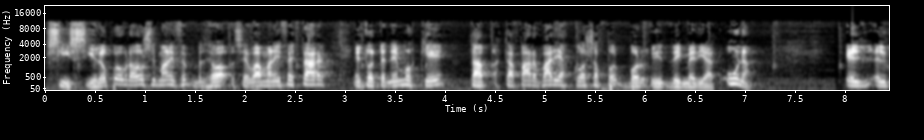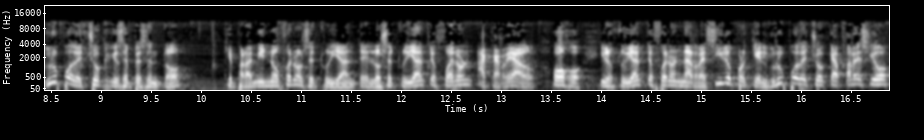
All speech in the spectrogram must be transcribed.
si, si el Obrador se, va, se va a manifestar, entonces tenemos que tap- tapar varias cosas por- de inmediato. Una, el grupo de choque que se presentó, que para mí no fueron los estudiantes, los estudiantes fueron acarreados, ojo, y los estudiantes fueron enardecidos porque el grupo de choque apareció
